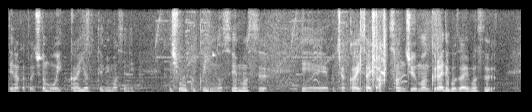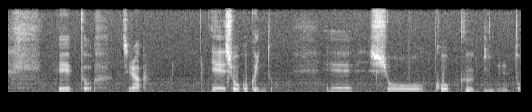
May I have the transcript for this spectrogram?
出なかったのでちょっともう一回やってみますね。小刻印載せます。えー、お茶会最初あ30万くらいでございます。えー、っとちらえー、小刻印とえー、小刻印と。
